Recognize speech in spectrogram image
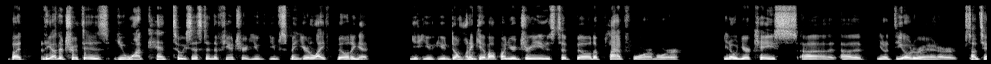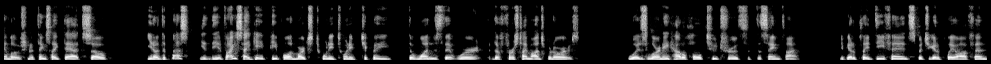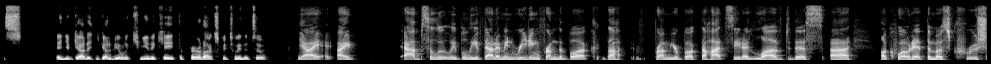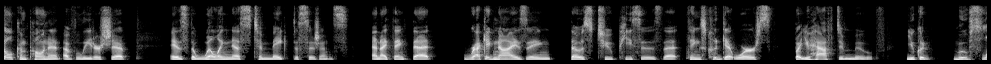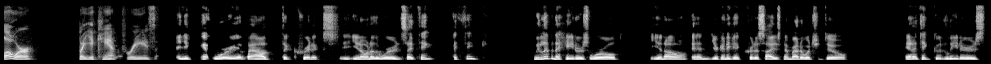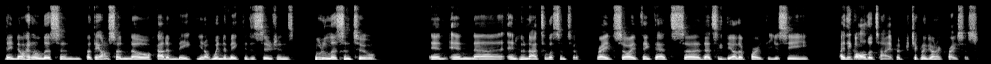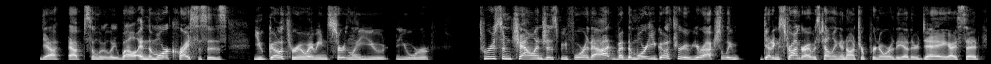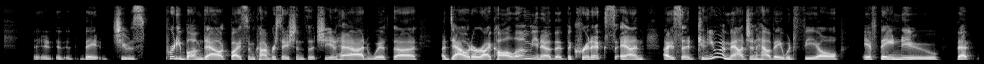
But the other truth is you want Hint to exist in the future. You've, you've spent your life building it. You, you, you don't want to give up on your dreams to build a platform or, you know, in your case, uh, uh, you know, deodorant or suntan lotion or things like that. So, you know, the best, the advice I gave people in March 2020, particularly the ones that were the first time entrepreneurs, was learning how to hold two truths at the same time. You've got to play defense, but you got to play offense and you've got to you got to be able to communicate the paradox between the two. Yeah, I, I absolutely believe that. I mean, reading from the book, the from your book, The Hot Seat, I loved this. Uh, I'll quote it: "The most crucial component of leadership is the willingness to make decisions." And I think that recognizing those two pieces that things could get worse, but you have to move. You could move slower, but you can't freeze. And you can't worry about the critics. You know, in other words, I think I think we live in a haters world, you know, and you're going to get criticized no matter what you do. And I think good leaders, they know how to listen, but they also know how to make, you know, when to make the decisions, who to listen to, and and uh, and who not to listen to, right? So I think that's uh, that's the other part that you see. I think all the time, but particularly during a crisis. Yeah, absolutely. Well, and the more crises you go through, I mean, certainly you you were through some challenges before that, but the more you go through, you're actually getting stronger. I was telling an entrepreneur the other day, I said eh, eh, they she was pretty bummed out by some conversations that she had had with uh, a doubter, I call them, you know, the the critics, and I said, "Can you imagine how they would feel if they knew that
